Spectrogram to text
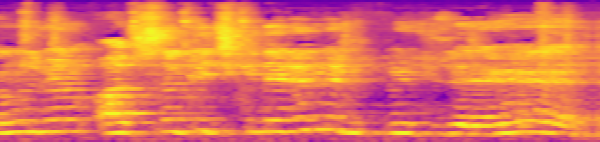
Yalnız benim açlık içkilerim de bitmek üzere. He.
